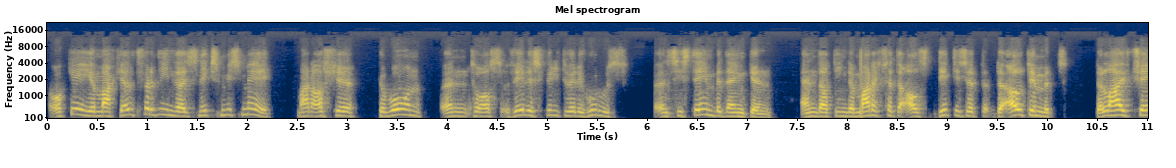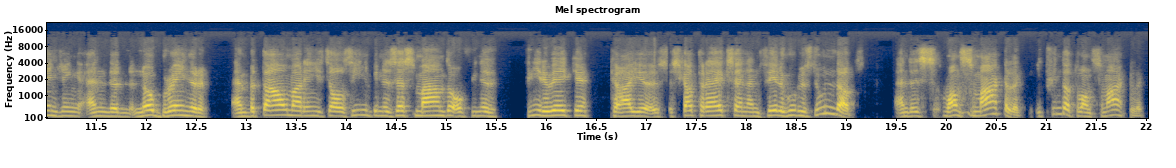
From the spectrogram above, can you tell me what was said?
Oké, je mag geld verdienen, daar is niks mis mee. Maar als je gewoon, een, zoals vele spirituele goeroes, een systeem bedenken en dat in de markt zetten als dit is het, de ultimate, de life-changing en de no-brainer en betaal maar en je zal zien binnen zes maanden of binnen vier weken ga je schatrijk zijn en vele goeroes doen dat. En dat is wansmakelijk. Ik vind dat wansmakelijk.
